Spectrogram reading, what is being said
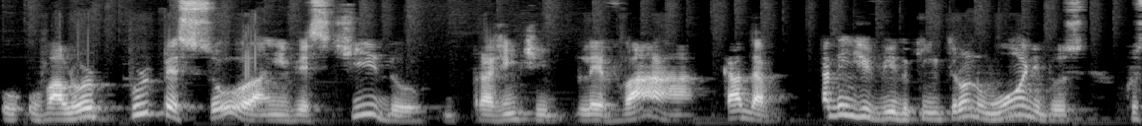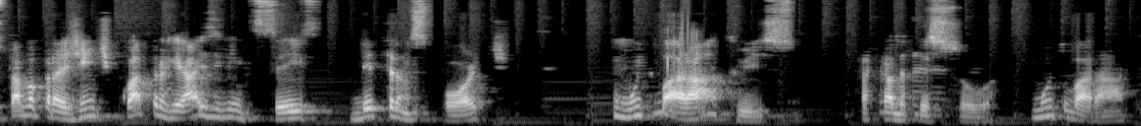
o, valor por pessoa investido para a gente levar cada, cada indivíduo que entrou no ônibus custava para a gente R$ 4,26 de transporte, muito barato isso para cada uhum. pessoa, muito barato.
